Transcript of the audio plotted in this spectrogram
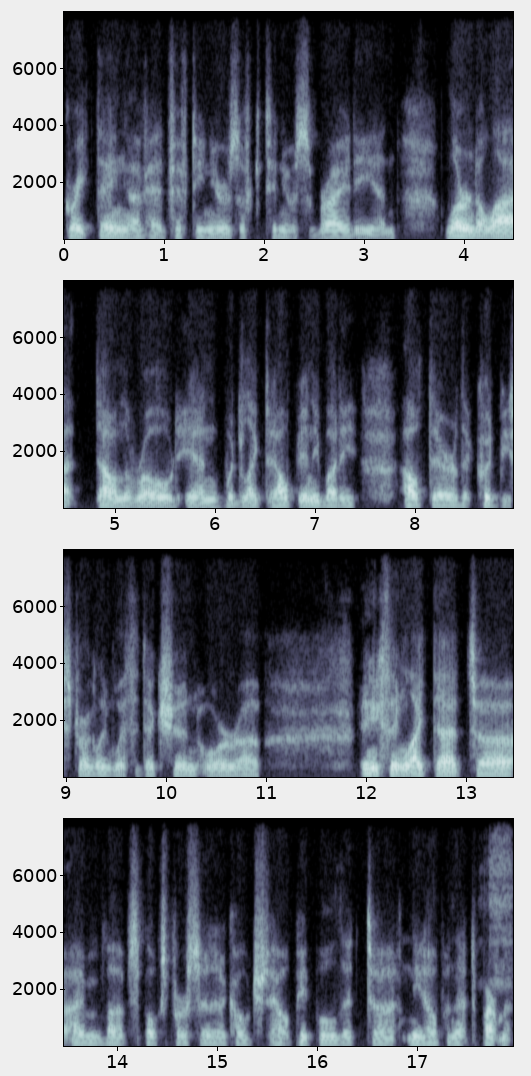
great thing. I've had 15 years of continuous sobriety and learned a lot down the road and would like to help anybody out there that could be struggling with addiction or uh, anything like that. Uh, I'm a spokesperson and a coach to help people that uh, need help in that department.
